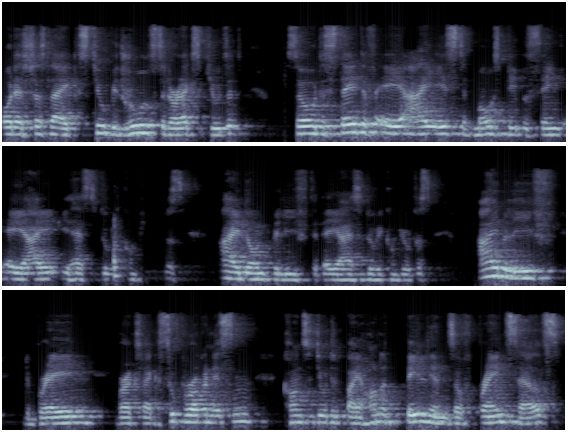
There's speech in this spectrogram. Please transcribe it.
or there's just like stupid rules that are executed. So the state of AI is that most people think AI it has to do with computers. I don't believe that AI has to do with computers. I believe the brain works like a superorganism constituted by 100 billions of brain cells.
